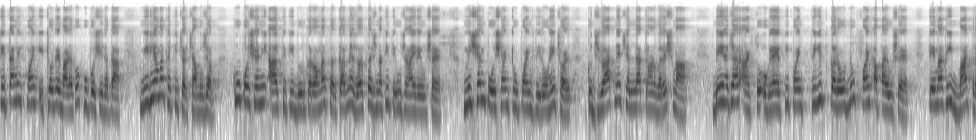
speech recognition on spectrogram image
તેતાલીસ પોઈન્ટ ઇઠ્ઠોતેર બાળકો કુપોષિત હતા. મીડિયામાં થતી ચર્ચા મુજબ, કુપોષણની આ સ્થિતિ દૂર કરવામાં સરકારને રસ જ નથી તેવું જણાઈ રહ્યું છે. મિશન પોષણ ટુ પોઈન્ટ ઝીરો હેઠળ ગુજરાતને છેલ્લા ત્રણ વર્ષમાં બે હજાર આઠસો ઓગણએસી પોઈન્ટ ત્રીસ કરોડનું ફંડ અપાયું છે. તેમાંથી માત્ર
